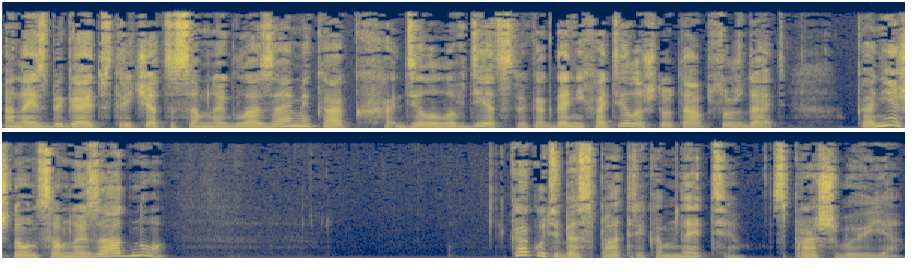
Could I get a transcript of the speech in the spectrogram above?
Она избегает встречаться со мной глазами, как делала в детстве, когда не хотела что-то обсуждать. «Конечно, он со мной заодно». «Как у тебя с Патриком, Нетти?» — спрашиваю я.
